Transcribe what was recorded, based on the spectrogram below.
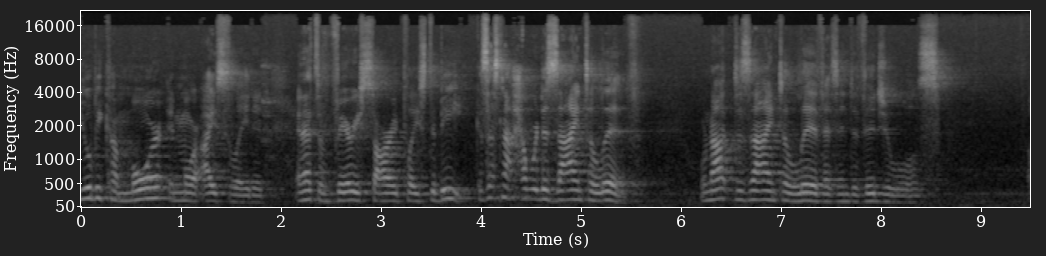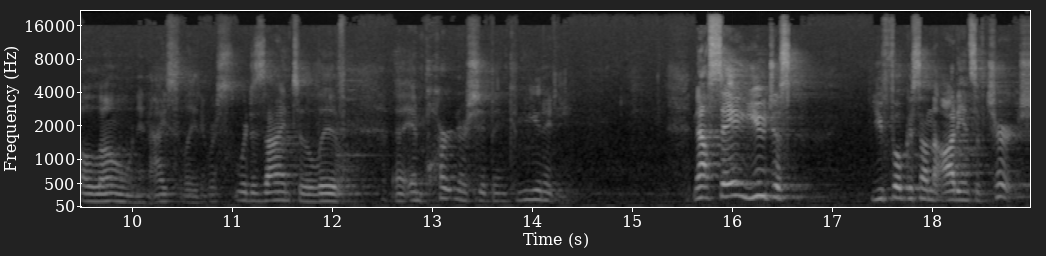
you'll become more and more isolated. And that's a very sorry place to be because that's not how we're designed to live. We're not designed to live as individuals alone and isolated. We're, we're designed to live uh, in partnership and community. Now, say you just you focus on the audience of church.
